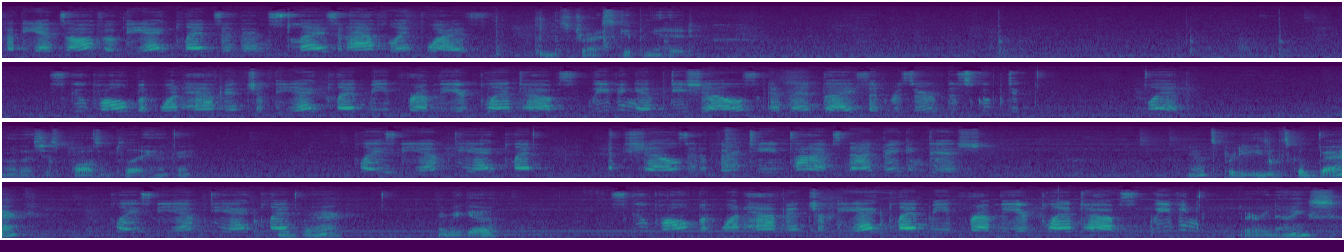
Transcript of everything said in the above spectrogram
Cut the ends off of the eggplants and then slice in half lengthwise. Let's try skipping ahead. Scoop all but one half inch of the eggplant meat from the eggplant halves, leaving empty shells, and then dice and reserve the scooped eggplant. Oh, that's just pause and play. Okay. Place the empty eggplant shells in a 13 times 9 baking dish. That's pretty easy. Let's go back. place the empty Go eggplant. back. There we go. Scoop all but one half inch of the eggplant meat from the eggplant tubs, leaving Very nice.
